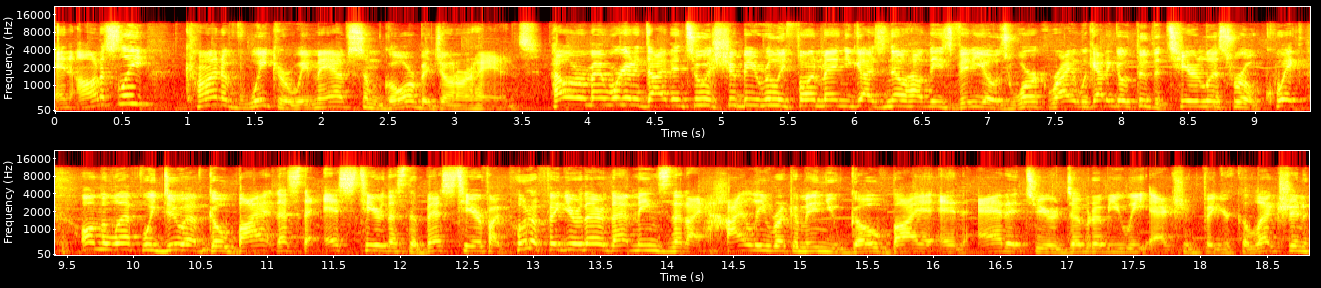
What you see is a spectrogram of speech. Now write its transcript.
and honestly, kind of weaker. We may have some garbage on our hands. However, man, we're going to dive into it. Should be really fun, man. You guys know how these videos work, right? We got to go through the tier list real quick. On the left, we do have Go Buy It. That's the S tier. That's the best tier. If I put a figure there, that means that I highly recommend you go buy it and add it to your WWE action figure collection.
